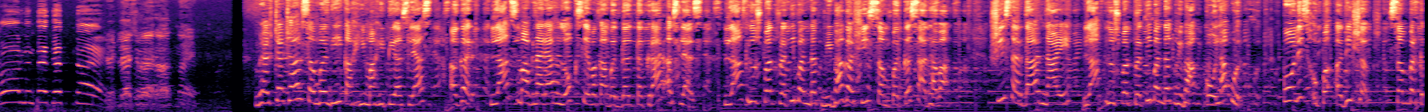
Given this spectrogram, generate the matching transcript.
कोण म्हणताय देत नाही? भ्रष्टाचार संबंधी काही माहिती असल्यास अगर लाच मागणाऱ्या लोकसेवकाबद्दल तक्रार असल्यास लाच लुचपत प्रतिबंधक विभागाशी संपर्क साधावा. श्री सरदार नाळे लाच लुचपत प्रतिबंधक विभाग कोल्हापूर. पोलीस उप अधीक्षक संपर्क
